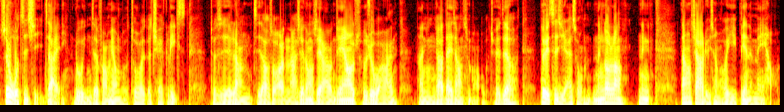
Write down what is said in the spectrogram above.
所以我自己在录音这方面，我做了一个 checklist，就是让你知道说啊，哪些东西啊，今天要出去玩，那你应该要带上什么？我觉得这对自己来说，能够让那当下旅程回忆变得美好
